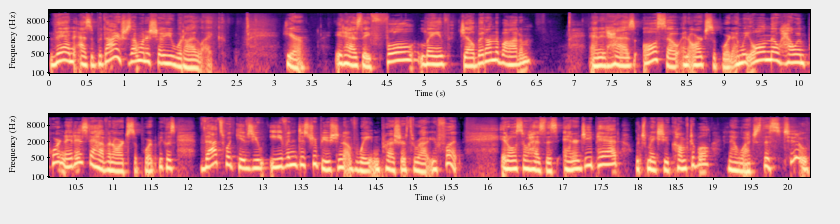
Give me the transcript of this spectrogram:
Then, as a podiatrist, I want to show you what I like. Here, it has a full length gel bed on the bottom and it has also an arch support. And we all know how important it is to have an arch support because that's what gives you even distribution of weight and pressure throughout your foot. It also has this energy pad, which makes you comfortable. Now watch this too.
